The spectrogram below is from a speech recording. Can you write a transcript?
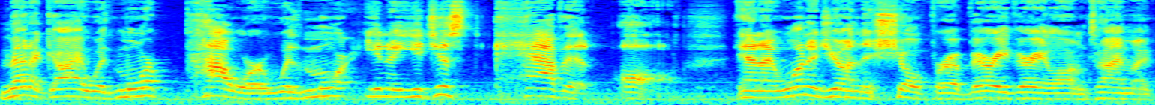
met a guy with more power, with more, you know, you just have it all. And I wanted you on this show for a very, very long time. I'm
